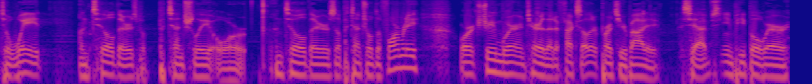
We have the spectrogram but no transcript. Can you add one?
to wait until there's potentially or until there's a potential deformity or extreme wear and tear that affects other parts of your body. See, I've seen people where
